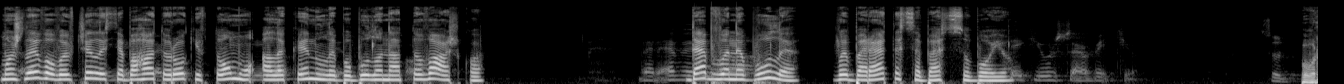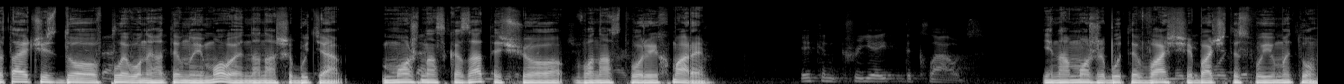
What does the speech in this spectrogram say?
Можливо, ви вчилися багато років тому, але кинули, бо було надто важко. Де б ви не були, ви берете себе з собою. Повертаючись до впливу негативної мови на наше буття, можна сказати, що вона створює хмари, і нам може бути важче бачити свою мету.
